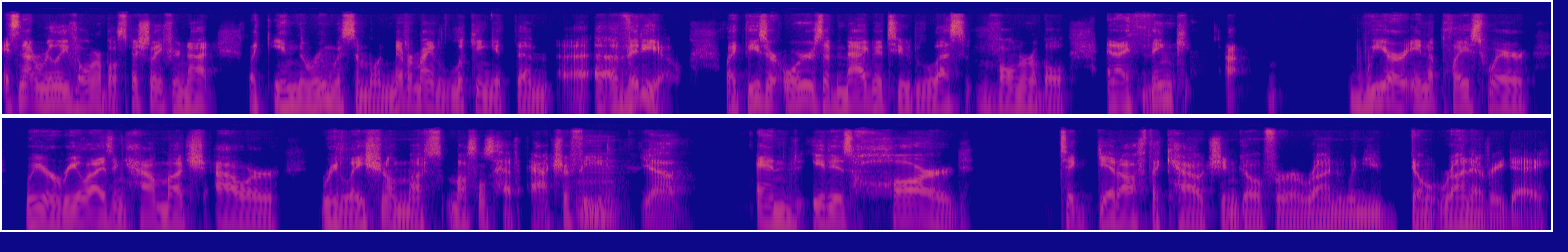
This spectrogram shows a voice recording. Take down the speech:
It's not really vulnerable, especially if you're not like in the room with someone. Never mind looking at them uh, a video. Like these are orders of magnitude less vulnerable, and I hmm. think uh, we are in a place where we are realizing how much our relational mus- muscles have atrophied. Mm, yeah, and it is hard to get off the couch and go for a run when you don't run every day.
